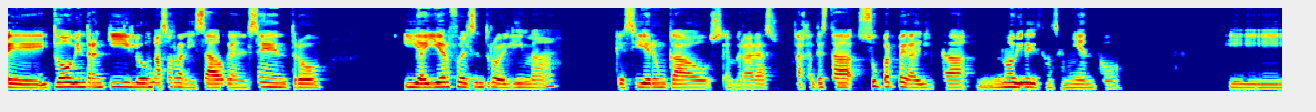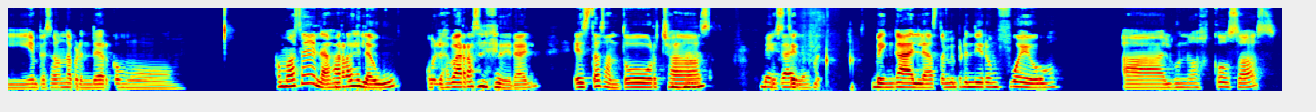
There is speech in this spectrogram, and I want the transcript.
eh, y todo bien tranquilo, más organizado que en el centro. Y ayer fue el centro de Lima, que sí era un caos, en verdad la gente estaba súper pegadita, no había distanciamiento. Y empezaron a aprender como, como hacen en las barras de la U, o las barras en general, estas antorchas, este, bengalas, también prendieron fuego a algunas cosas.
